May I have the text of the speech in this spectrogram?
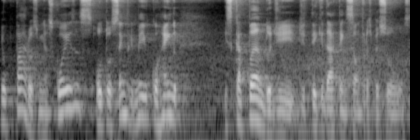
Eu paro as minhas coisas ou estou sempre meio correndo, escapando de, de ter que dar atenção para as pessoas.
